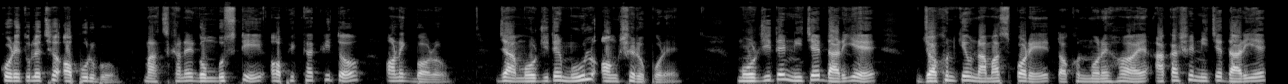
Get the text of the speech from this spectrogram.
করে তুলেছে অপূর্ব। মাঝখানের গম্বুজটি অপেক্ষাকৃত অনেক বড়, যা মসজিদের মূল অংশের উপরে। মসজিদের নিচে দাঁড়িয়ে যখন কেউ নামাজ পড়ে, তখন মনে হয় আকাশের নিচে দাঁড়িয়ে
